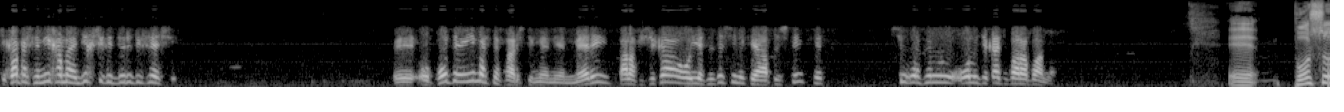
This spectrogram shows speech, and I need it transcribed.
Και κάποια στιγμή είχαμε αγγίξει και την τρίτη θέση. Ε, οπότε είμαστε ευχαριστημένοι εν μέρη, αλλά φυσικά οι εθνητές είναι και άπιστοι και σίγουρα θέλουν όλο και κάτι παραπάνω. Ε, πόσο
